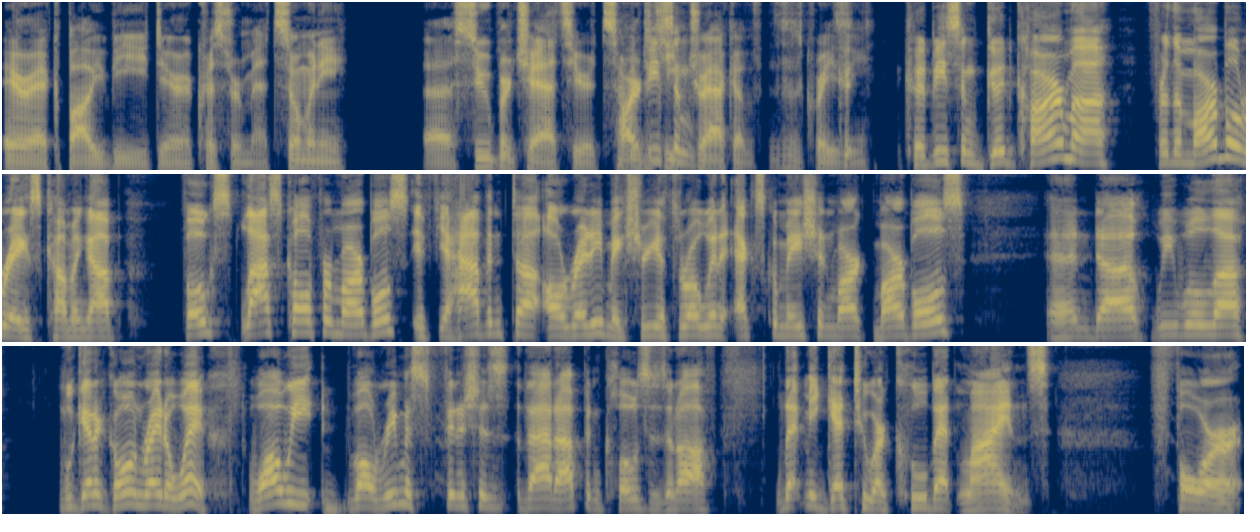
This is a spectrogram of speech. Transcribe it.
Eric, Bobby B, Derek, Christopher Met. So many uh, super chats here. It's hard Could to keep some- track of. This is crazy. Could be some good karma for the marble race coming up. Folks, last call for marbles. If you haven't uh, already, make sure you throw in exclamation mark marbles, and uh, we will uh, we'll get it going right away. While we while Remus finishes that up and closes it off, let me get to our Coolbet lines for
